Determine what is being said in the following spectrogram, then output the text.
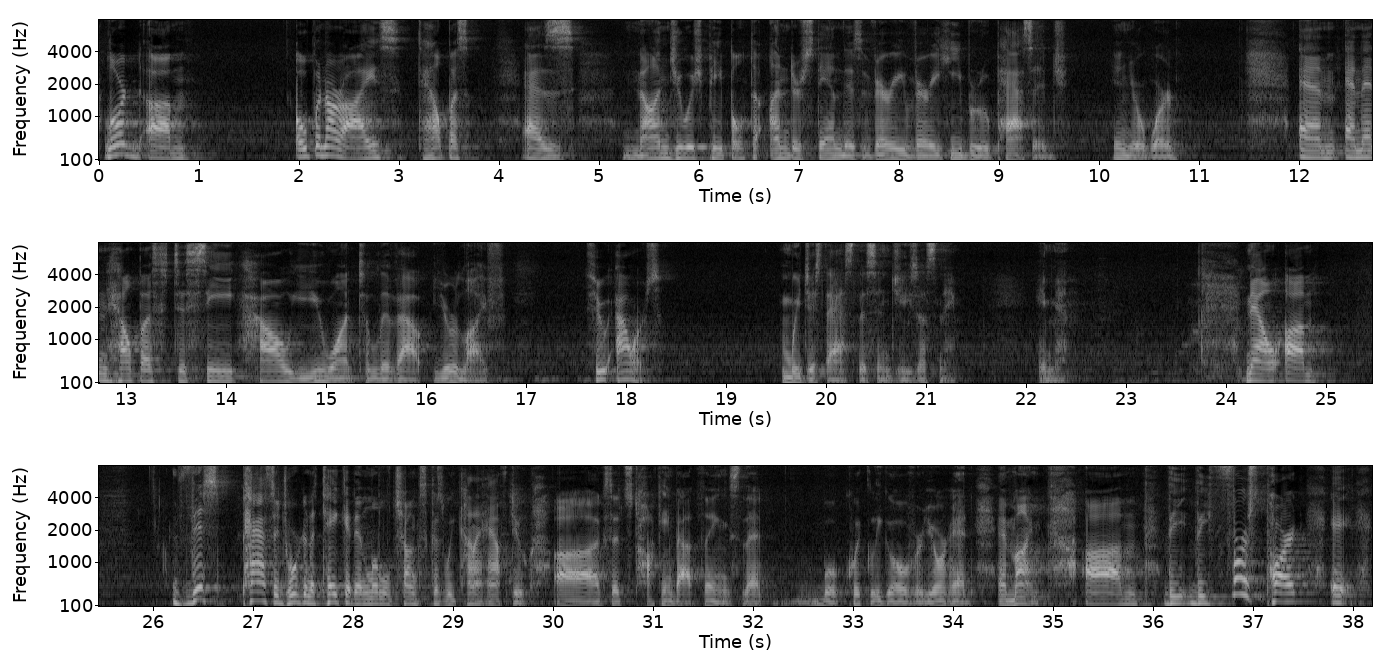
Lord, um, open our eyes to help us as non Jewish people to understand this very, very Hebrew passage in your word. And, and then help us to see how you want to live out your life through ours. And we just ask this in Jesus' name. Amen. Now, um, this passage, we're going to take it in little chunks because we kind of have to, because uh, it's talking about things that will quickly go over your head and mine. Um, the, the first part,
